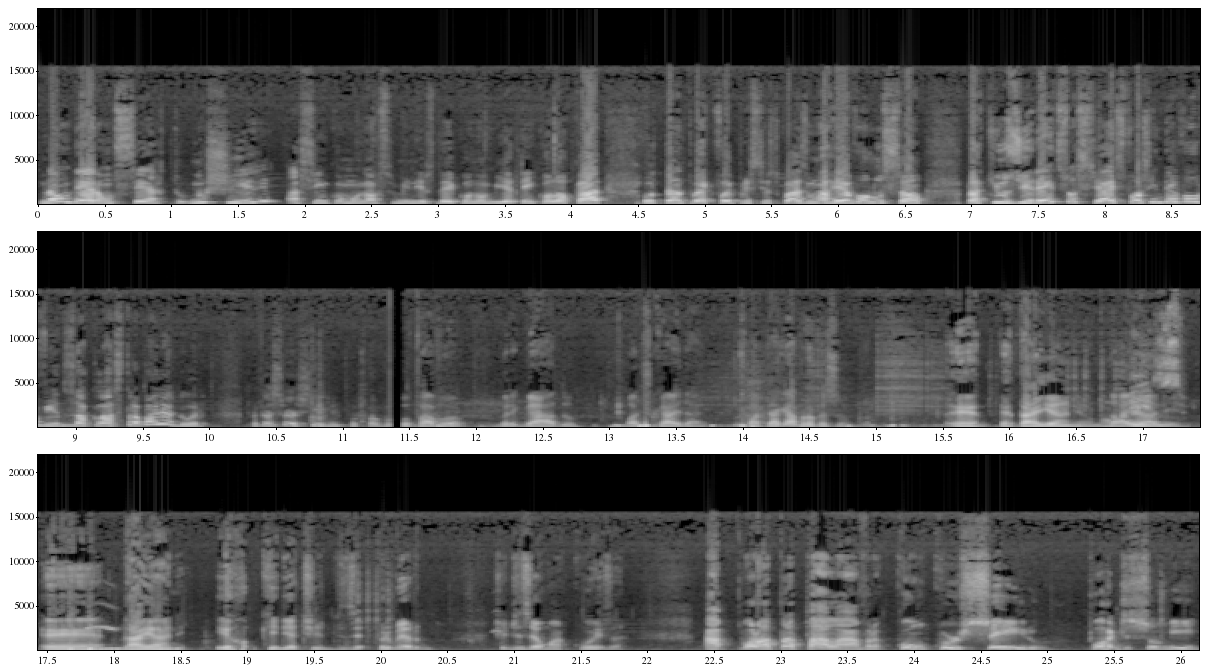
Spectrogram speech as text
não deram certo no Chile, assim como o nosso ministro da Economia tem colocado. O tanto é que foi preciso quase uma revolução para que os direitos sociais fossem devolvidos à classe trabalhadora. Professor Sidney, por favor. Por favor, obrigado. Pode ficar aí, Daiane. Pode pegar, professor. É, é Daiane o nome Daiane. É, Daiane, eu queria te dizer, primeiro, te dizer uma coisa. A própria palavra concurseiro pode sumir.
